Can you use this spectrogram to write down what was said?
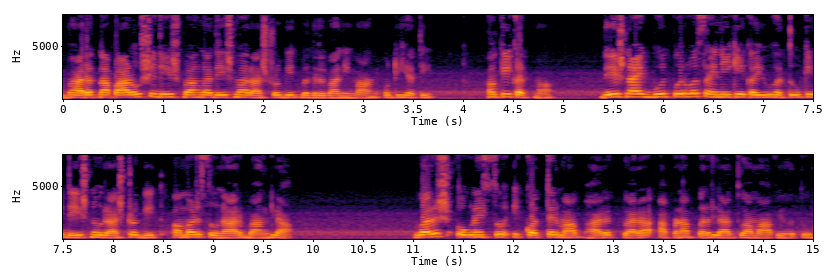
ભારતના પાડોશી દેશ બાંગ્લાદેશમાં રાષ્ટ્રગીત બદલવાની માંગ ઉઠી હતી. હકીકતમાં દેશના એક ભૂતપૂર્વ સૈનિકે કહ્યું હતું કે દેશનું રાષ્ટ્રગીત અમર સોનાર બાંગ્લા. વર્ષ ઓગણીસો એકોતેરમાં ભારત દ્વારા આપણા પર લાદવામાં આવ્યું હતું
